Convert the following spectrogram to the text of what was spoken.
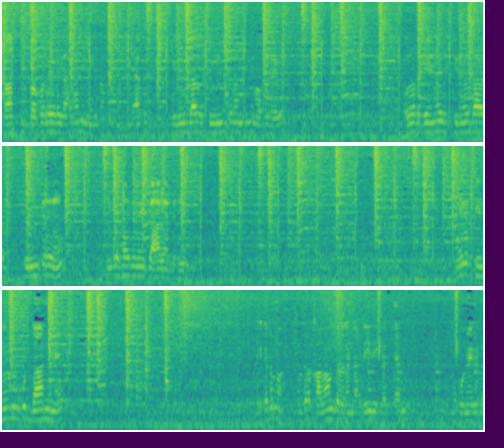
ප්ලාස්ටික් බබර් එකට ගහන්නේ මේක තමයි. දැන් අපි කිනල් දාලා ක්ලීන් කරන් තියෙන බබර් එක. ඔයාලට පේනවා කිනල් දාලා ක්ලීන් කරගෙන ඊට පස්සේ මේක ගහගන්න තියෙනවා. මේක තිනර මුකුත් දාන්නේ නැහැ. ඒකටම හොඳට කලවම් කරගන්න හරි ඉදිකට යන්න. මොකද මේකට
